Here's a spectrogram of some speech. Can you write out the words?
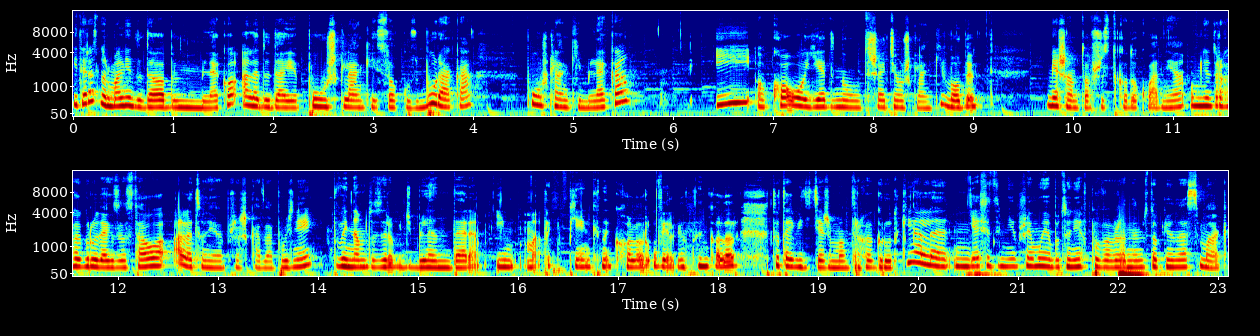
i teraz normalnie dodałabym mleko, ale dodaję pół szklanki soku z buraka, pół szklanki mleka i około jedną trzecią szklanki wody. Mieszam to wszystko dokładnie. U mnie trochę grudek zostało, ale to nie przeszkadza później. Powinnam to zrobić blenderem i ma taki piękny kolor, uwielbiam ten kolor. Tutaj widzicie, że mam trochę grudki, ale ja się tym nie przejmuję, bo to nie wpływa w żadnym stopniu na smak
